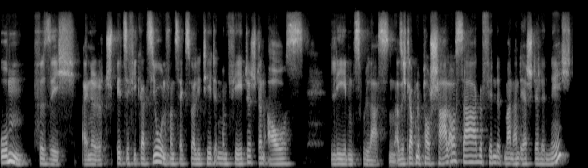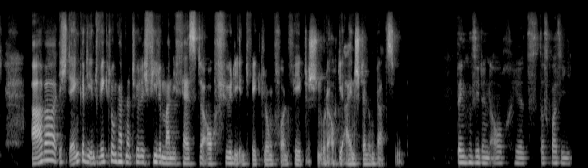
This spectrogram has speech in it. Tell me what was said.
Um für sich eine Spezifikation von Sexualität in einem Fetisch dann ausleben zu lassen. Also ich glaube, eine Pauschalaussage findet man an der Stelle nicht. Aber ich denke, die Entwicklung hat natürlich viele Manifeste auch für die Entwicklung von Fetischen oder auch die Einstellung dazu. Denken Sie denn auch jetzt, dass quasi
